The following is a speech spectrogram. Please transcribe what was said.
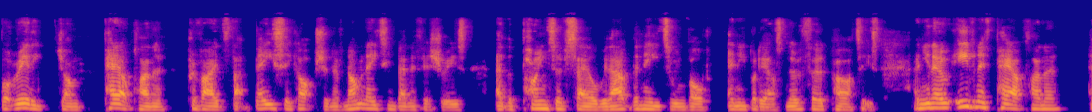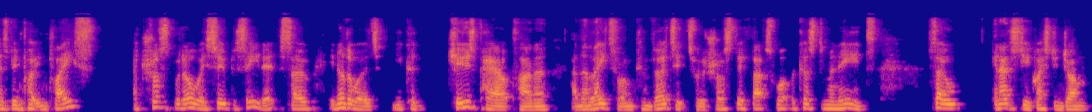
But really, John, Payout Planner provides that basic option of nominating beneficiaries at the point of sale without the need to involve anybody else, no third parties. And, you know, even if Payout Planner has been put in place, a trust would always supersede it. So, in other words, you could choose payout planner and then later on convert it to a trust if that's what the customer needs. So, in answer to your question, John,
